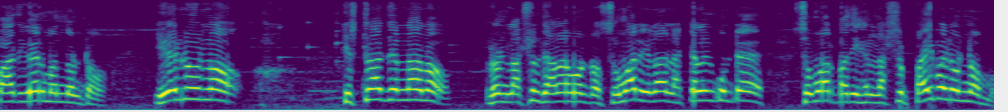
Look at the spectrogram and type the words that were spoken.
పాతిక వేల మంది ఉంటాం. ఏలూరులో కృష్ణా జిల్లాలో రెండు లక్షలు జనాభా ఉంటాం సుమారు ఇలా లెక్కలు అనుకుంటే సుమారు పదిహేను లక్షలు పైబడి ఉన్నాము.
